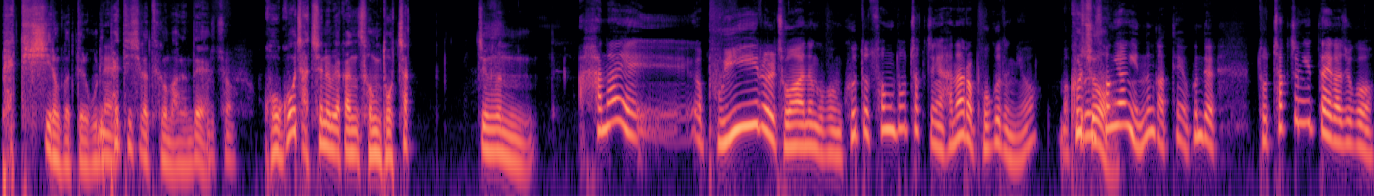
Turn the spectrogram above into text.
패티시 이런 것들 우리 네. 패티시 같은 거 많은데 그렇죠. 그거 자체는 약간 성도착증은 하나의 부위를 좋아하는 거 보면 그것도 성도착증의 하나라 보거든요. 막 그렇죠. 성향이 있는 것 같아요. 근데 도착증이 있다 해가지고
